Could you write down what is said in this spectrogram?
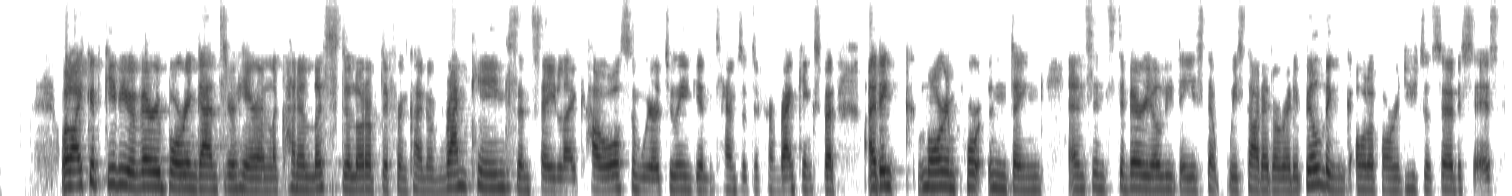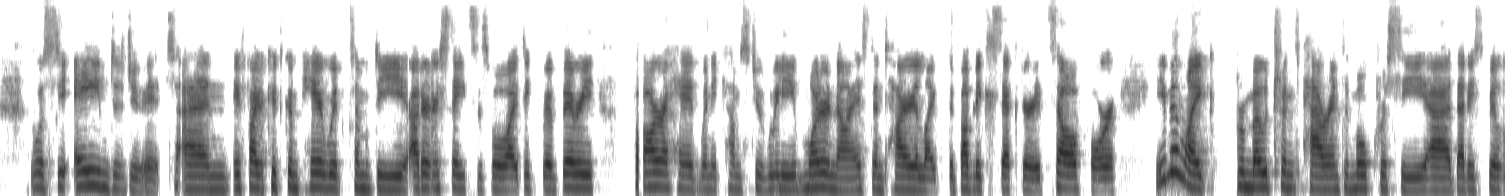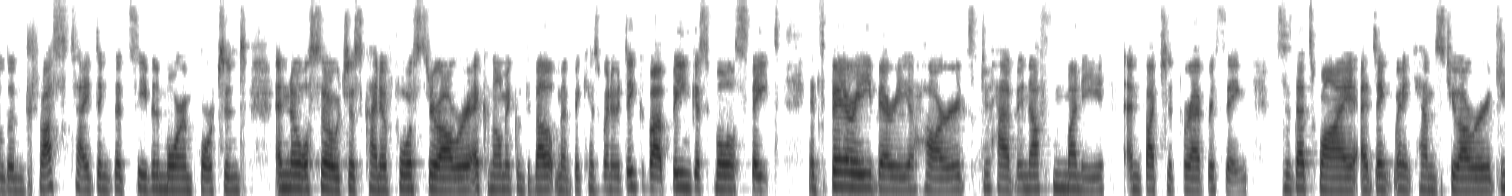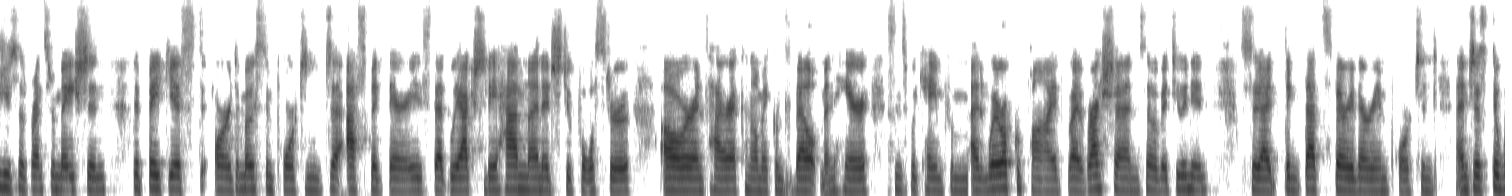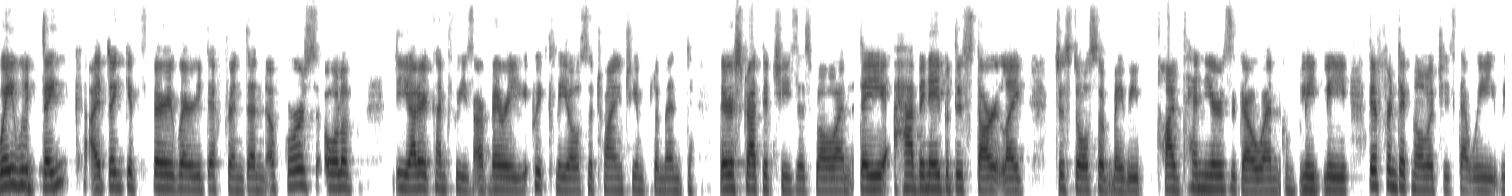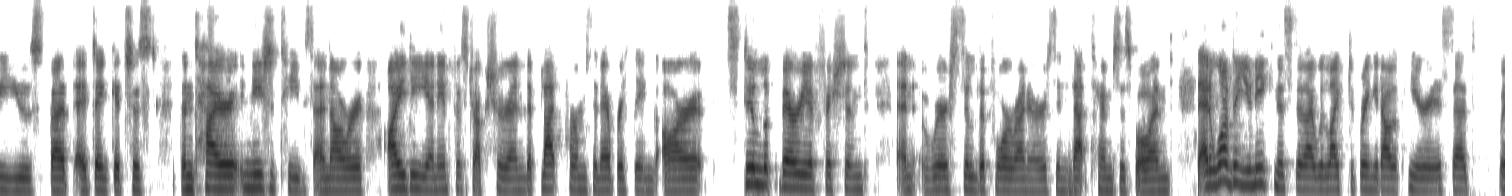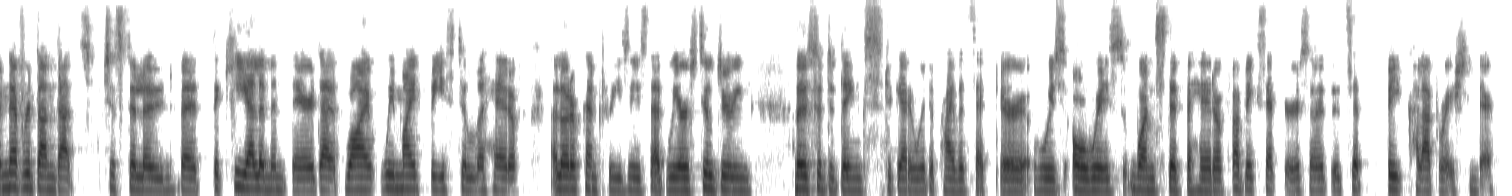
Well, I could give you a very boring answer here and like kind of list a lot of different kind of rankings and say like how awesome we're doing in terms of different rankings. But I think more important thing, and since the very early days that we started already building all of our digital services, was the aim to do it. And if I could compare with some of the other states as well, I think we're very far ahead when it comes to really modernize the entire like the public sector itself or even like promote transparent democracy uh, that is built on trust. I think that's even more important. And also just kind of foster our economical development because when we think about being a small state, it's very, very hard to have enough money and budget for everything. So that's why I think when it comes to our digital transformation, the biggest or the most important aspect there is that we actually have managed to foster our entire economical development here since we came from and we're occupied by Russia and Soviet Union. So I think that's very, very important. And just the way we think, I think it's very, very different. And of course, all of the other countries are very quickly also trying to implement their strategies as well and they have been able to start like just also maybe five ten years ago and completely different technologies that we we use but i think it's just the entire initiatives and our id and infrastructure and the platforms and everything are still very efficient and we're still the forerunners in that terms as well. And and one of the uniqueness that i would like to bring it out here is that we've never done that just alone but the key element there that why we might be still ahead of a lot of countries is that we are still doing most of the things together with the private sector who is always one step ahead of public sector. So it's a big collaboration there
